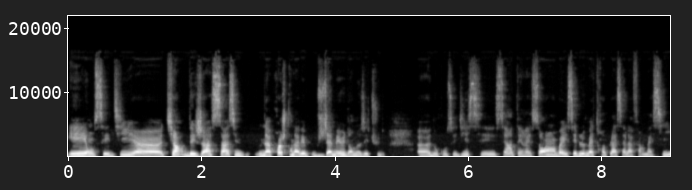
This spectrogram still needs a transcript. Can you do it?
Et on s'est dit, tiens, déjà, ça, c'est une, approche qu'on n'avait jamais eue dans nos études. Euh, donc on s'est dit c'est intéressant, on va essayer de le mettre en place à la pharmacie.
